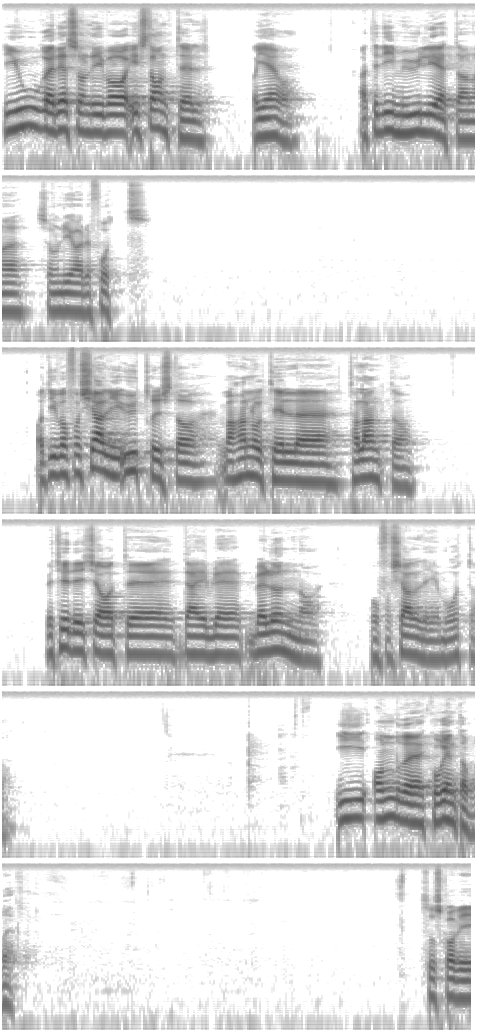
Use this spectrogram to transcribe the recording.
De gjorde det som de var i stand til å gjøre, etter de mulighetene som de hadde fått. At de var forskjellig utrusta med henhold til eh, talenter, betydde ikke at eh, de ble belønna på forskjellige måter. I andre Korinterbrev så skal vi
